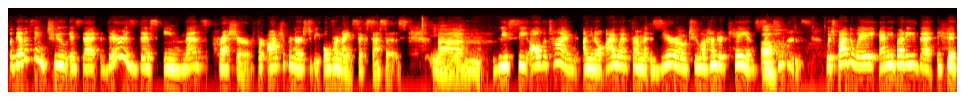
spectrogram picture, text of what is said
But the other thing too is that there is this immense pressure for entrepreneurs to be overnight successes. Yeah, um, yeah. We see all the time. Uh, you know, I went from zero to 100k in six oh. months. Which, by the way, anybody that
